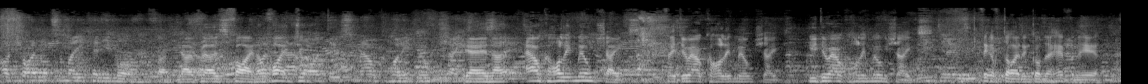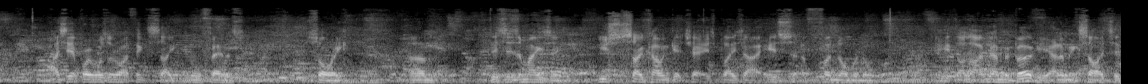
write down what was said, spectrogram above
I, I, I try not to make any more in front of No, but that's fine. I'm quite enjoy- I do some alcoholic milkshakes. Yeah, no, alcoholic milkshakes. They do alcoholic milkshakes. You do alcoholic milkshakes. I think I've died and gone to heaven here. Actually, that probably wasn't the right thing to say, in all fairness. Sorry. Um, this is amazing. You should so come and get Chetty's place out. It's phenomenal. I'm having a burger yet and I'm excited.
